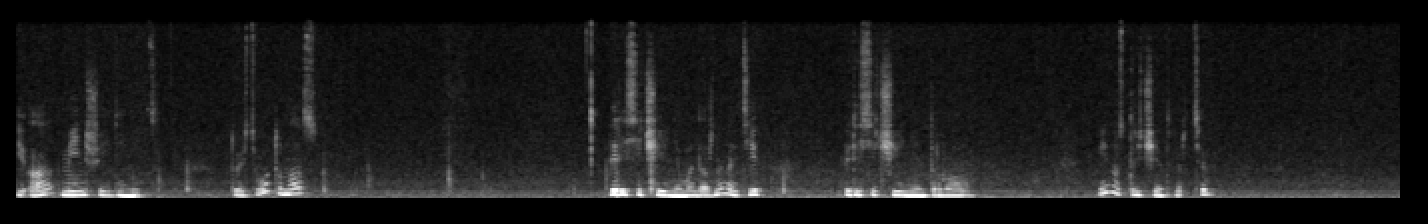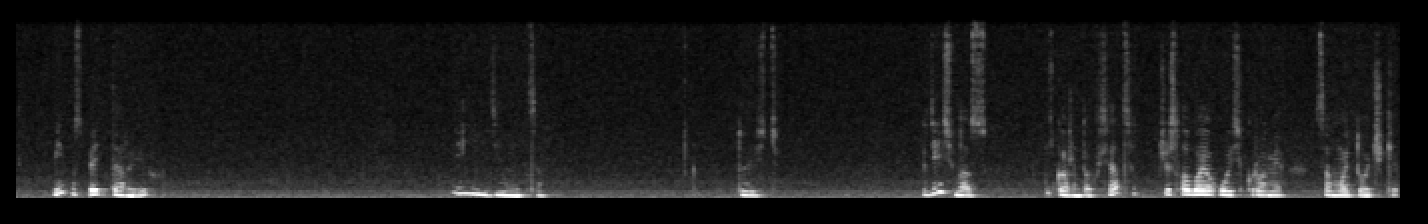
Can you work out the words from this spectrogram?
и А меньше единицы. То есть вот у нас пересечение. Мы должны найти пересечение интервала. Минус 3 четверти. Минус 5 вторых. И единица. То есть здесь у нас, ну, скажем так, вся числовая ось, кроме самой точки.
